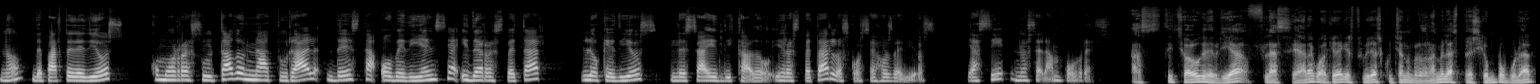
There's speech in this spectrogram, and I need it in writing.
¿no? de parte de Dios, como resultado natural de esta obediencia y de respetar lo que Dios les ha indicado y respetar los consejos de Dios. Y así no serán pobres. Has dicho algo que debería flasear a cualquiera que estuviera escuchando, perdóname la expresión popular,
